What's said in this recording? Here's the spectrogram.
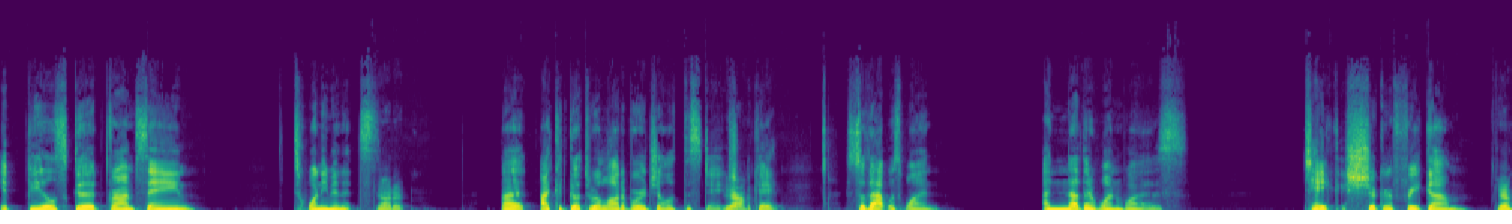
It feels good for I'm saying 20 minutes. Got it. but I could go through a lot of Orajel at this stage. Yeah. Okay. So that was one. Another one was take sugar free gum, Yeah.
